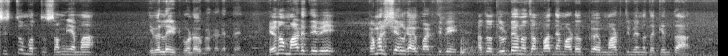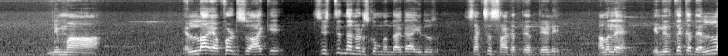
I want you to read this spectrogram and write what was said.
ಶಿಸ್ತು ಮತ್ತು ಸಂಯಮ ಇವೆಲ್ಲ ಇಟ್ಕೊಂಡು ಹೋಗ್ಬೇಕಾಗತ್ತೆ. ಏನೋ ಮಾಡಿದ್ದೀವಿ, ಕಮರ್ಷಿಯಲ್ಗಾಗಿ ಮಾಡ್ತೀವಿ, ಅಥವಾ ದುಡ್ಡನ್ನು ಸಂಪಾದನೆ ಮಾಡೋಕ್ಕೆ ಮಾಡ್ತೀವಿ ಅನ್ನೋದಕ್ಕಿಂತ ನಿಮ್ಮ ಎಲ್ಲ ಎಫರ್ಟ್ಸು ಹಾಕಿ ಶಿಸ್ತಿಂದ ನಡ್ಸ್ಕೊಂಬಂದಾಗ ಇದು ಸಕ್ಸಸ್ ಆಗುತ್ತೆ ಅಂತೇಳಿ. ಆಮೇಲೆ ಇಲ್ಲಿರ್ತಕ್ಕಂಥ ಎಲ್ಲ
